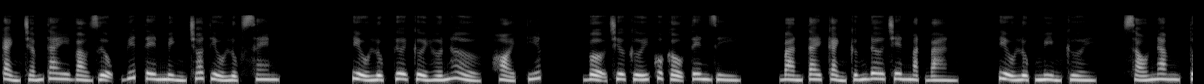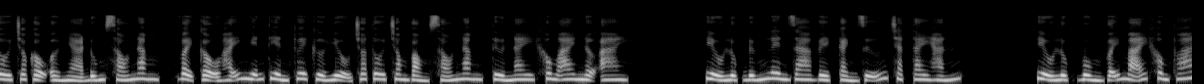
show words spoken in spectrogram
Cảnh chấm tay vào rượu viết tên mình cho Tiểu Lục xem. Tiểu Lục tươi cười hớn hở, hỏi tiếp, vợ chưa cưới của cậu tên gì? Bàn tay cảnh cứng đơ trên mặt bàn. Tiểu Lục mỉm cười, 6 năm tôi cho cậu ở nhà đúng 6 năm, vậy cậu hãy miễn tiền thuê cửa hiệu cho tôi trong vòng 6 năm, từ nay không ai nợ ai. Tiểu lục đứng lên ra về cảnh giữ chặt tay hắn. Tiểu lục vùng vẫy mãi không thoát.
